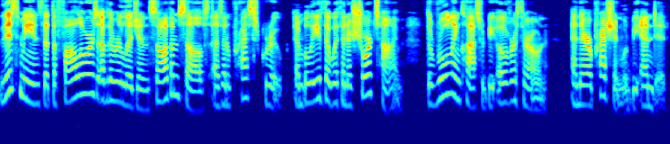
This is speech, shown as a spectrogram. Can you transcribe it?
This means that the followers of the religion saw themselves as an oppressed group and believed that within a short time the ruling class would be overthrown and their oppression would be ended.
